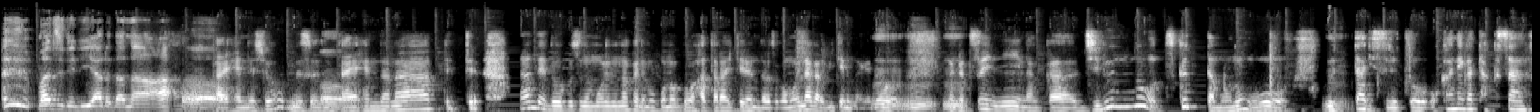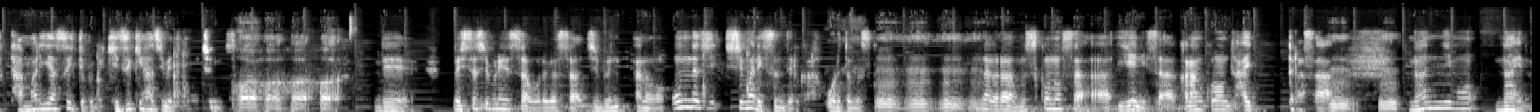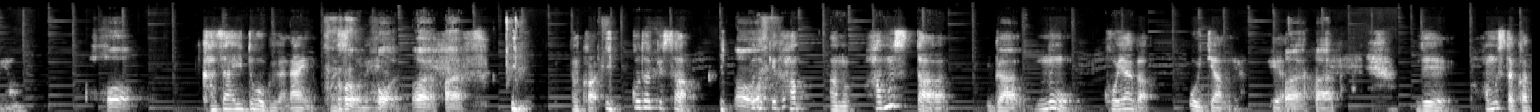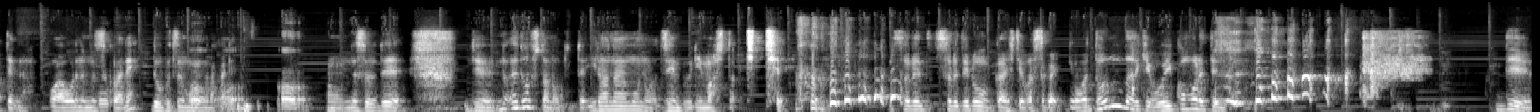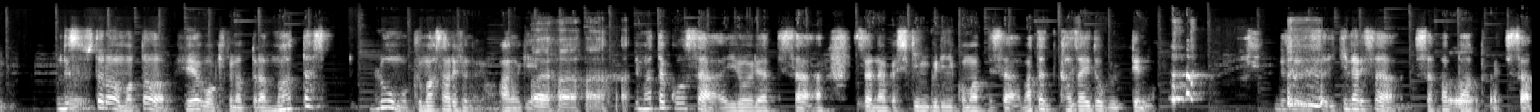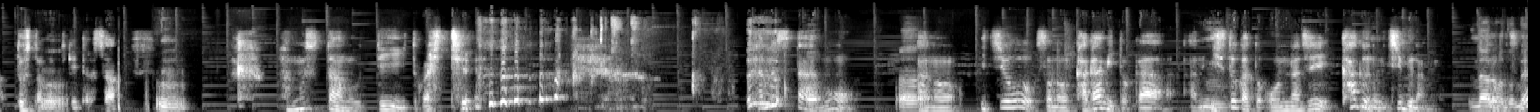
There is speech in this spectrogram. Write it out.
マジでリアルだな。大変でしょ？でそれでうん大変だなーって言って。なんで動物の森の中でもこの子は働いてるんだろうとか思いながら見てるんだけど、うんうんうん。なんかついになんか自分の作ったものを売ったりするとお金がたくさん貯まりやすいってことに気づき始めたのうちの息子はいはいはいはい。でで久しぶりにさ俺がさ自分あの同じ島に住んでるから俺と息子、うんうんうんうん。だから息子のさ家にさカランコロンって入ったらさ、うんうん。何にもないのよ。は家財道具がないのあ。息子の部屋に。はいはいはい。なんか一個だけさ一個だけはあのハムスターがの小屋が置いてあるのよ部屋に、はいはい。でハムスター飼ってんの。わ俺の息子はね動物の森の中で、うんうん、でそれででなえどうしたの？って言ったらいらないものは全部売りましたって言って それそれでローン返してますとか言ってお前どんだけ追い込まれてんだよ ででそしたらまた部屋が大きくなったらまたローンを組まされるのよあのゲーム、はいはいはでまたこうさいろいろやってささなんか資金繰りに困ってさまた家財道具売ってんの。でそれでさいきなりさ「さパパ」とか言ってさ「どうしたの?」って聞いたらさい。うん。「ハムスターも売っていい?」とか言ってハムスターもああの一応その鏡とかあのうん椅子とかと同じ家具の一部なのよ、なるほどね。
